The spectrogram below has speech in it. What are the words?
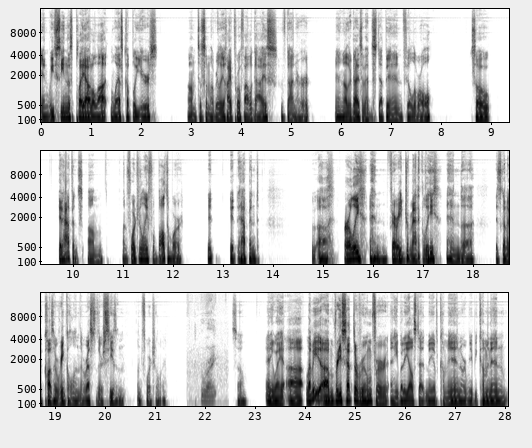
And we've seen this play out a lot in the last couple of years um, to some really high profile guys who've gotten hurt, and other guys have had to step in and fill the role. So it happens. Um, unfortunately for Baltimore, it it happened uh, early and very dramatically, and uh, it's going to cause a wrinkle in the rest of their season, unfortunately. Right. So anyway, uh, let me um, reset the room for anybody else that may have come in or maybe coming in.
